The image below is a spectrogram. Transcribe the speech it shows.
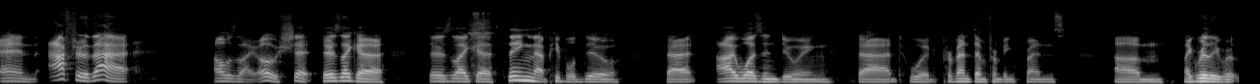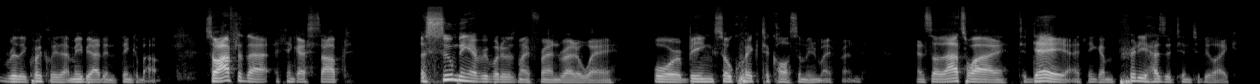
And after that, I was like, oh shit, there's like a, there's like a thing that people do that I wasn't doing that would prevent them from being friends um like really really quickly that maybe I didn't think about. So after that, I think I stopped assuming everybody was my friend right away or being so quick to call somebody my friend. And so that's why today I think I'm pretty hesitant to be like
